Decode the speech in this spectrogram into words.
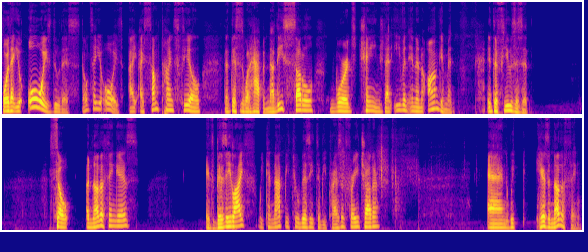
or that you always do this. Don't say you always. I, I sometimes feel that this is what happened. Now these subtle words change that even in an argument it diffuses it. So another thing is it's busy life. We cannot be too busy to be present for each other. And we here's another thing.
